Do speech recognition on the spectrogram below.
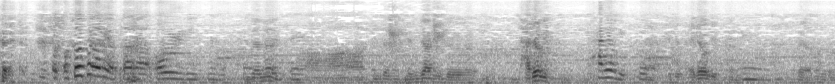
네. 어, 어떤 사람이 없다가 어울리는 것 같아요. 현재는, 네. 아, 현재는 굉장히 그, 자력 있는, 사력 있고. 되게 매력 있는 음. 그 여성들이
